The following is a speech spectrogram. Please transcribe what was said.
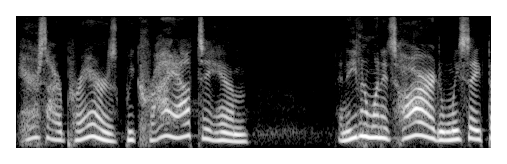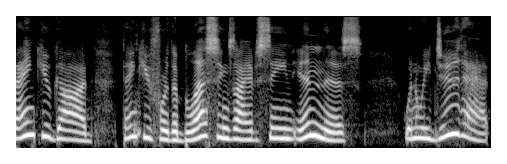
here's our prayers, we cry out to him. And even when it's hard, when we say, Thank you, God, thank you for the blessings I have seen in this, when we do that,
